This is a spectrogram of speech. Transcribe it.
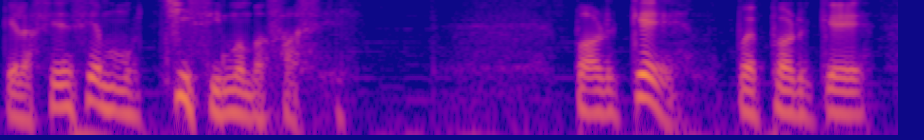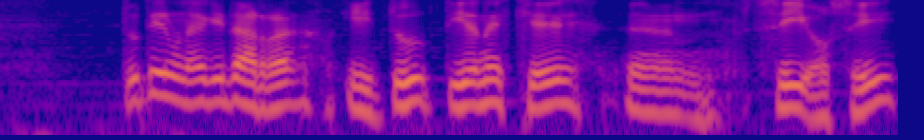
Que la ciencia es muchísimo más fácil. ¿Por qué? Pues porque tú tienes una guitarra y tú tienes que, em, sí o sí,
